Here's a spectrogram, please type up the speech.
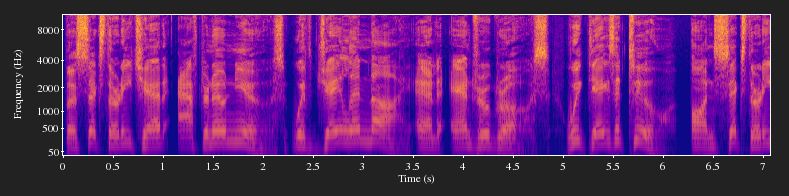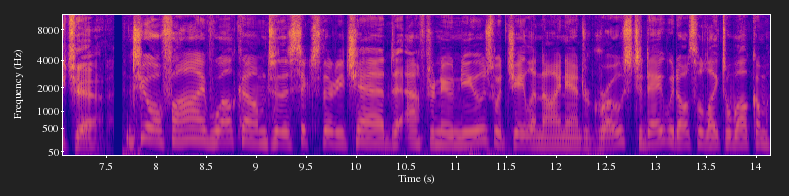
The 630 CHED Afternoon News with Jaylen Nye and Andrew Gross. Weekdays at 2 on 630 CHED. 205, welcome to the 630 CHED Afternoon News with Jaylen Nye and Andrew Gross. Today, we'd also like to welcome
